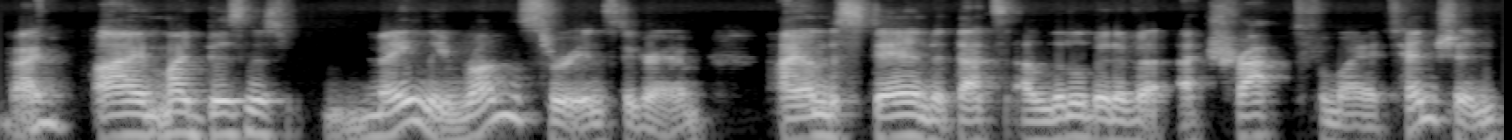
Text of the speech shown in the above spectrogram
right? Mm-hmm. I, my business mainly runs through Instagram. I understand that that's a little bit of a, a trap for my attention.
